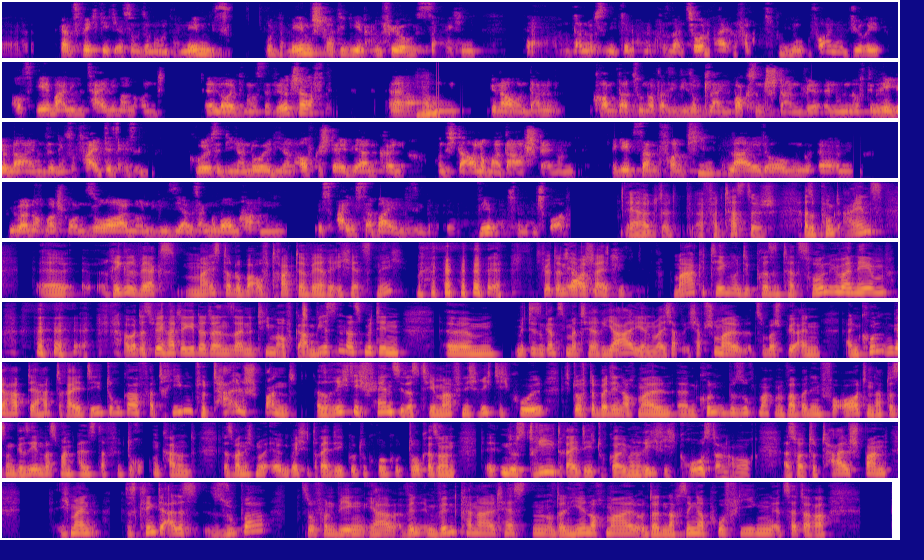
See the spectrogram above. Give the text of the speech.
ganz wichtig ist und so eine Unternehmens, Unternehmensstrategie in Anführungszeichen. Ähm, dann müssen die Kinder eine Präsentation halten von acht Minuten vor einer Jury aus ehemaligen Teilnehmern und äh, Leuten aus der Wirtschaft. Ähm, mhm. Genau, und dann kommt dazu noch, dass sie wie so einen kleinen Boxenstand wir in, auf den regionalen sind, so Faltdisplays in Größe DIN A0, die dann aufgestellt werden können und sich da auch nochmal darstellen. Und da geht's dann von Teamkleidung ähm, über nochmal Sponsoren und wie sie alles angeworben haben, ist alles dabei in diesem Wettbewerb. Wie im echten Sport. Ja, fantastisch. Also Punkt eins, äh, Regelwerksmeister oder Beauftragter wäre ich jetzt nicht. ich würde dann eher wahrscheinlich nicht. Marketing und die Präsentation übernehmen. Aber deswegen hat ja jeder dann seine Teamaufgaben. Wie ist denn das mit den ähm, mit diesen ganzen Materialien? Weil ich habe ich hab schon mal zum Beispiel einen einen Kunden gehabt, der hat 3D-Drucker vertrieben, total spannend, also richtig fancy das Thema, finde ich richtig cool. Ich durfte bei denen auch mal einen Kundenbesuch machen und war bei denen vor Ort und habe das dann gesehen, was man alles dafür drucken kann. Und das war nicht nur irgendwelche 3D-Drucker, sondern Industrie-3D-Drucker, die man richtig groß dann auch. Das war total spannend ich meine, das klingt ja alles super, so von wegen, ja, im Windkanal testen und dann hier nochmal und dann nach Singapur fliegen, etc.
